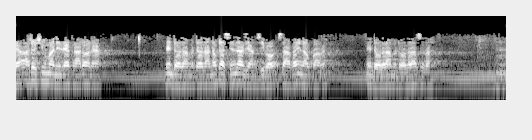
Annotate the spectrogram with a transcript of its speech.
ရားအထုရှုမှတ်နေတဲ့အခါတော့လည်း သင်တော်တာမတော်တာနောက်ထပ်စဉ်းစားကြံရှိပါအစာပိုင်းလောက်ပါပဲသင်တော်သလားမတော်သလားဆိုတာอืม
